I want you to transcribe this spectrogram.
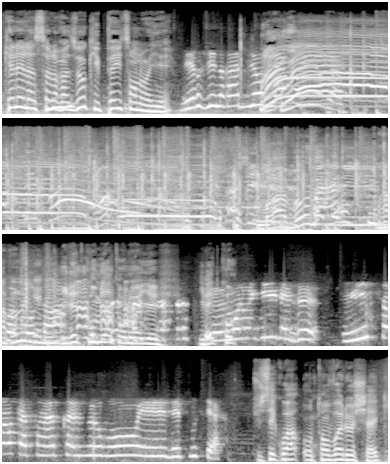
quelle est la seule radio qui paye ton loyer Virgin Radio. Bravo Magali Bravo Magali. Il est de combien ton loyer Il est de com- mon loyer, il est de 893 euros et des poussières. Tu sais quoi On t'envoie le chèque.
